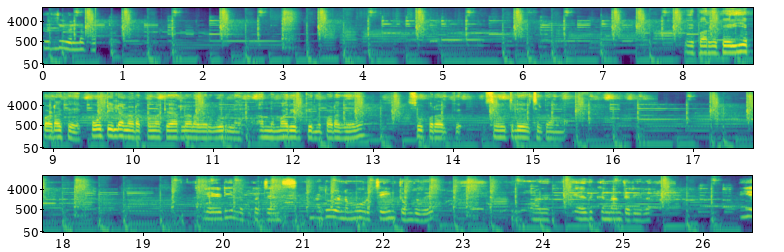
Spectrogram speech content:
எப்படி வெளில போ இது பாருங்க பெரிய படகு. போட்டிலாம் நடக்கும்லாம் கேரளாவில் ஒரு ஊரில். அந்த மாதிரி இருக்குது இந்த படகு. சூப்பராக இருக்குது செவுத்துலேயே வச்சுருக்காங்க. லேடி இந்த பக்கம் ஜென்ஸ் நடுவில் என்னமோ ஒரு செயின் தொங்குது. அது எதுக்குன்னு தான் தெரியல. பெரிய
